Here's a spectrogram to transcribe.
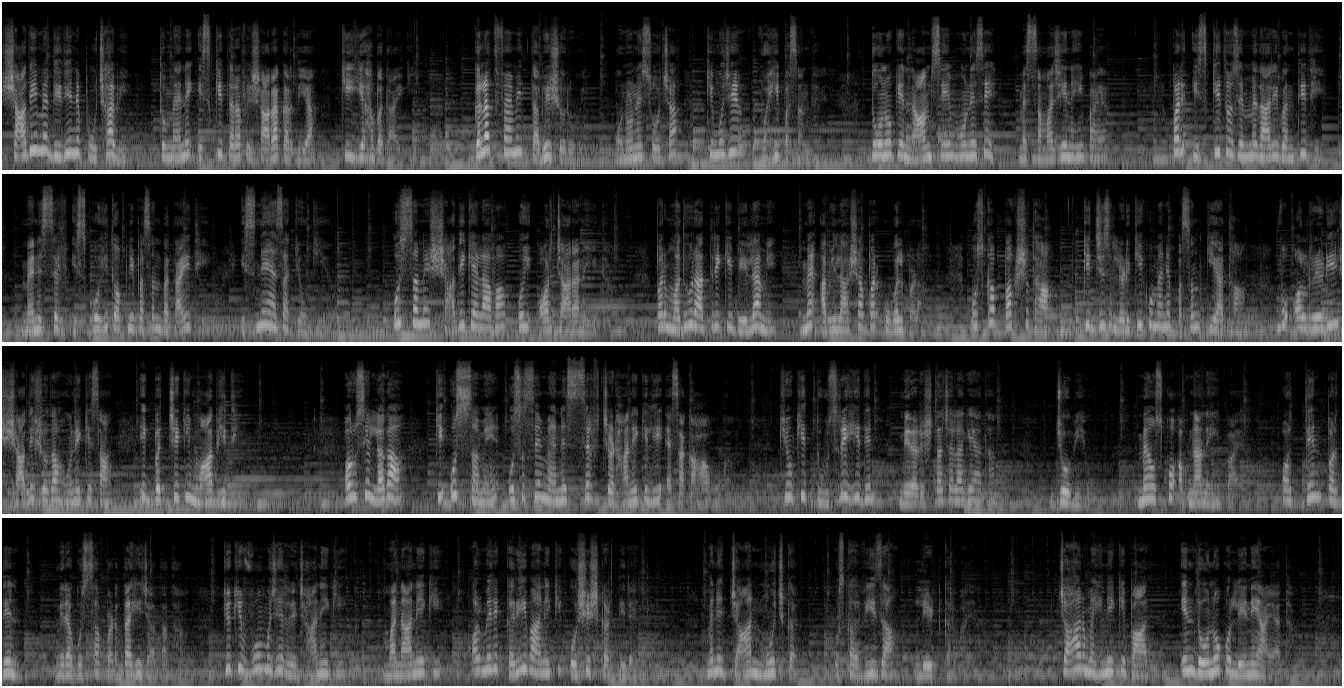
शादी में दीदी ने पूछा भी तो मैंने इसकी तरफ़ इशारा कर दिया कि यह बताएगी। गलत फहमी तभी शुरू हुई। उन्होंने सोचा कि मुझे वही पसंद है। दोनों के नाम सेम होने से मैं समझ ही नहीं पाया। पर इसकी तो ज़िम्मेदारी बनती थी। मैंने सिर्फ़ इसको ही तो अपनी पसंद बताई थी। इसने ऐसा क्यों किया? उस समय शादी के अलावा कोई और चारा नहीं था। पर मधुरात्रि की बेला में मैं अभिलाषा पर उबल पड़ा। उसका पक्ष था कि जिस लड़की को मैंने पसंद किया था, वो ऑलरेडी शादीशुदा होने के साथ एक बच्चे की माँ भी थी। और उसे लगा कि उस समय उससे मैंने सिर्फ़ चढ़ाने के लिए ऐसा कहा होगा, क्योंकि दूसरे ही दिन मेरा रिश्ता चला गया था। जो भी हो, मैं उसको अपना नहीं पाया और दिन पर दिन मेरा गुस्सा बढ़ता ही जाता था, क्योंकि वो मुझे रिझाने की मनाने की और मेरे करीब आने की कोशिश करती रहती। मैंने जान कर उसका वीज़ा लेट करवाया। चार महीने के बाद इन दोनों को लेने आया था।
